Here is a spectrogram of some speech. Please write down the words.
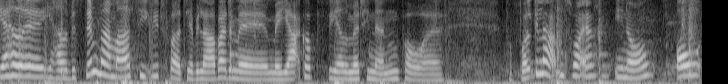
Jeg havde, jeg havde bestemt mig meget tidligt for, at jeg ville arbejde med, med Jakob. Vi havde mødt hinanden på, øh, på Folkelarmen, tror jeg, i Norge. Og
